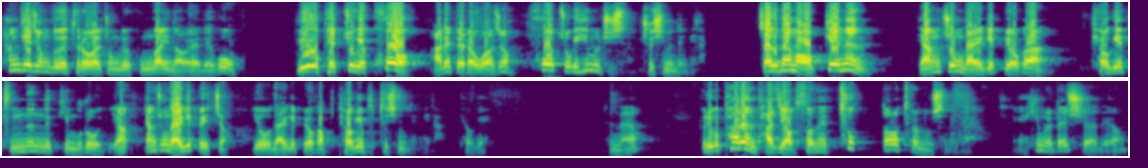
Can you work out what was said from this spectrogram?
한 개 정도에 들어갈 정도의 공간이 나와야 되고 요 배 쪽에 코어, 아랫배라고 하죠. 코어 쪽에 힘을 주시, 주시면 됩니다. 자, 그 다음에 어깨는 양쪽 날개뼈가 벽에 붙는 느낌으로 양, 양쪽 날개뼈 있죠? 이 날개뼈가 벽에 붙으시면 됩니다. 벽에. 됐나요? 그리고 팔은 바지 옆선에 툭 떨어뜨려 놓으시는 거예요. 예, 힘을 빼주셔야 돼요.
